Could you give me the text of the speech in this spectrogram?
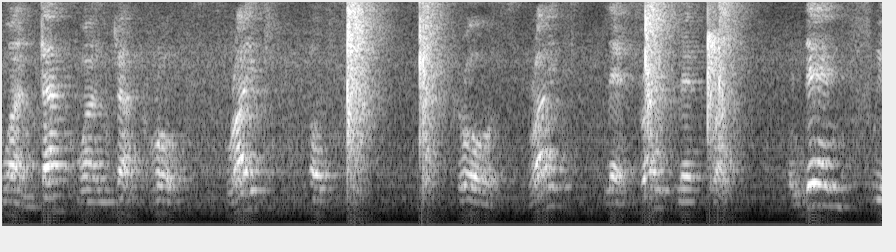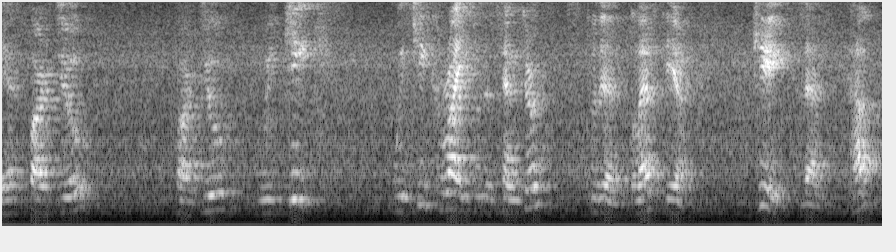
One back, one back, cross, right, up, cross, right, left, right, left, right. And then we have part two. Part two, we kick. We kick right to the center, to the left here. Kick, left, hop,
